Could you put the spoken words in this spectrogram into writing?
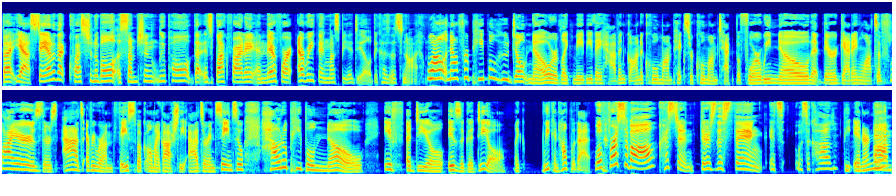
But yeah, stay out of that questionable assumption loophole that it's Black Friday and therefore everything must be a deal because it's not. Well, now for people who don't know, or like maybe they haven't gone to Cool Mom Picks or Cool Mom Tech before, we know that they're getting lots of flyers. There's ads everywhere on Facebook. Oh my gosh, the ads are insane. So how do people know if a deal is a good deal? Like, we can help with that. Well, first of all, Kristen, there's this thing. It's what's it called? The internet? Um,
